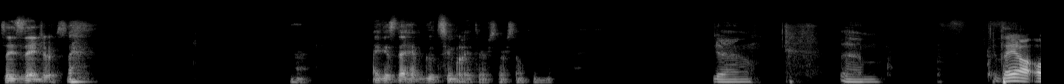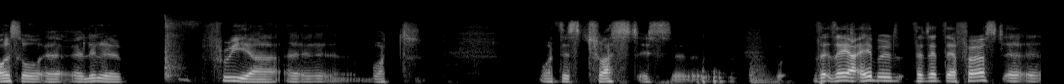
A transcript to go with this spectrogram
So it's dangerous. I guess they have good simulators or something. Yeah. Um, they are also a, a little freer. Uh, what what this trust is. Uh, they are able that, that their first uh, uh,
